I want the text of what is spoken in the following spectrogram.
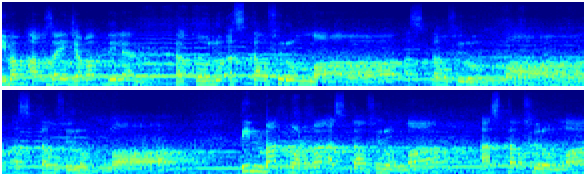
ইমাম আউজাই জবাব দিলেন, তাকুলু আস্তাগফিরুল্লাহ আস্তাগফিরুল্লাহ আস্তাগফিরুল্লাহ। তিনবার পড়বা, আস্তাগফিরুল্লাহ আস্তাগফিরুল্লাহ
